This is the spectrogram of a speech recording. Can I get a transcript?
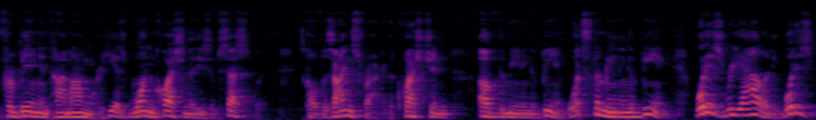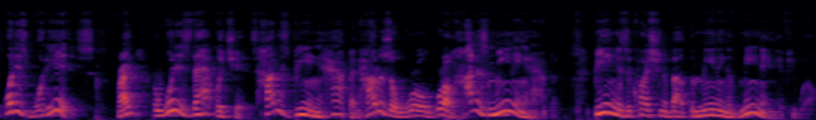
from Being and Time onward, he has one question that he's obsessed with. Called the Seinsfrage, the question of the meaning of being. What's the meaning of being? What is reality? What is what is what is, right? Or what is that which is? How does being happen? How does a world world? How does meaning happen? Being is a question about the meaning of meaning, if you will.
